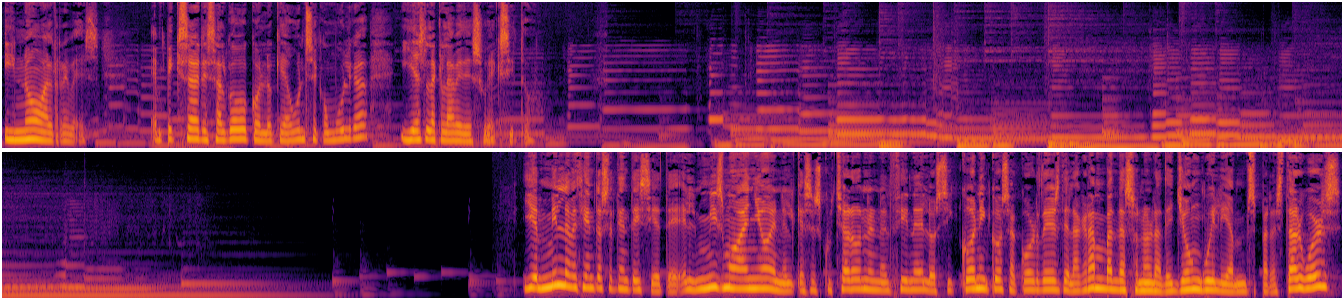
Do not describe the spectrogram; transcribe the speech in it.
y no al revés. En Pixar es algo con lo que aún se comulga y es la clave de su éxito. Y en 1977, el mismo año en el que se escucharon en el cine los icónicos acordes de la gran banda sonora de John Williams para Star Wars,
